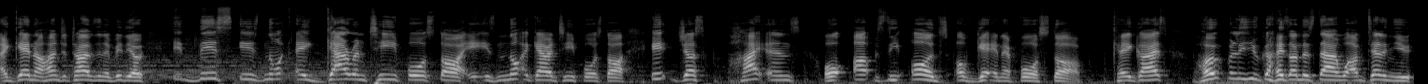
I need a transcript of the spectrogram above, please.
again a hundred times in the video, it, this is not a guarantee four star. It is not a guarantee four star. It just heightens or ups the odds of getting a four star. Okay, guys? Hopefully you guys understand what I'm telling you.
